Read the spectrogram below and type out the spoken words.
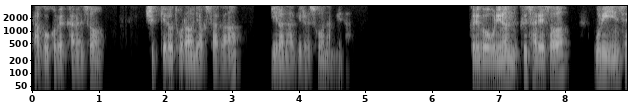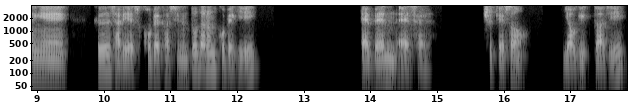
라고 고백하면서 주께로 돌아온 역사가 일어나기를 소원합니다. 그리고 우리는 그 자리에서 우리 인생의 그 자리에서 고백할 수 있는 또 다른 고백이 에벤 에셀 주께서 여기까지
